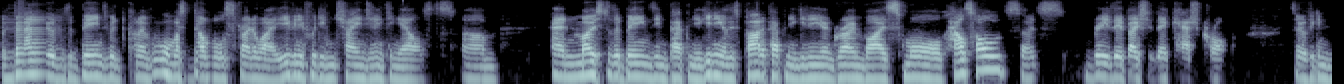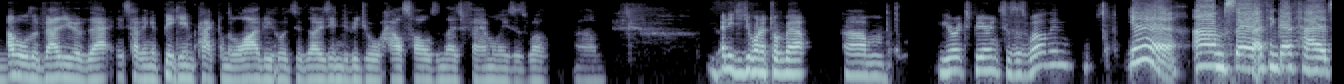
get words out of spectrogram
the value of the beans would kind of almost double straight away, even if we didn't change anything else. Um, and most of the beans in Papua New Guinea or this part of Papua New Guinea are grown by small households, so it's really they're basically their cash crop. So if we can double the value of that, it's having a big impact on the livelihoods of those individual households and those families as well. Um, did you want to talk about um, your experiences as well then? Yeah. Um, so I think I've had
